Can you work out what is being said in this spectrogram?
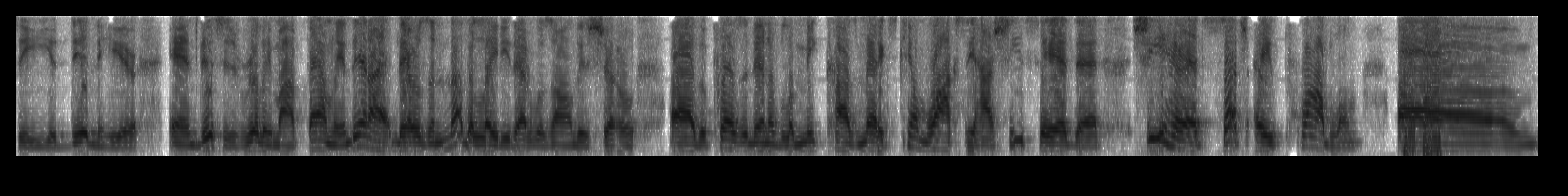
see, you didn't hear, and this is really my family. And then I, there was another lady that was on this show uh, the president of Lamik Cosmetics, Kim Roxie, how she said that she had such a problem um,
